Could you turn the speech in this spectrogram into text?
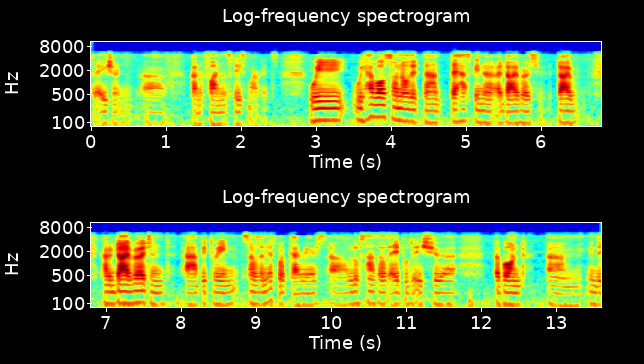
the Asian uh, kind of finance lease markets. We we have also noted that there has been a, a diverse, div kind of divergent uh, between some of the network carriers. Uh, Lufthansa was able to issue a, a bond um, in the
